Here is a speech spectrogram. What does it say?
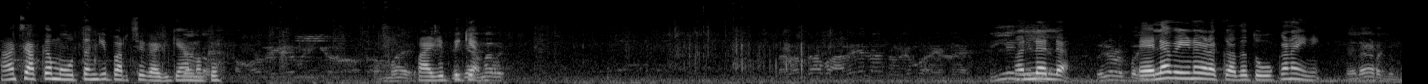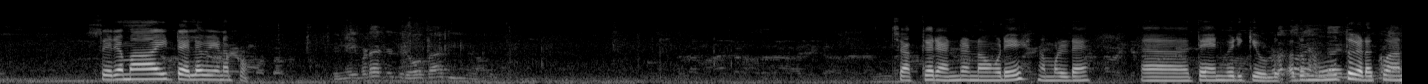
ആ ചക്ക മൂത്തെങ്കിൽ പറിച്ച് കഴിക്കാം നമുക്ക്. പഴിപ്പിക്കാം. അല്ലല്ല. ഇല വീണ് കിടക്കും. അത് തൂക്കണം ഇനി. സ്ഥിരമായിട്ട് ഇല വീണപ്പം പിന്നെ ഇവിടെയൊക്കെ ഗ്രോ ബാഗ് ചക്ക രണ്ടെണ്ണവും കൂടെ നമ്മളുടെ തേൻ വരിക്കുള്ളൂ അത് മൂത്ത് കിടക്കുവാൻ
